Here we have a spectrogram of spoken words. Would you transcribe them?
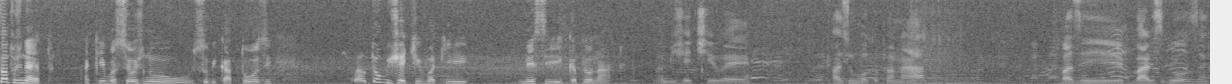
Santos Neto, aqui você hoje no Sub-14, qual é o teu objetivo aqui nesse campeonato? O objetivo é fazer um bom campeonato, fazer vários gols, né?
